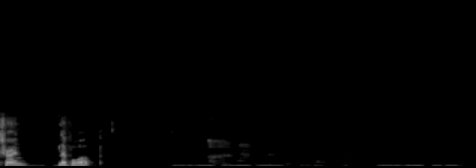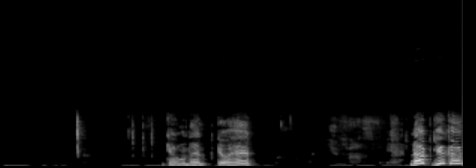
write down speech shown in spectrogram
try and level up? Go on then, go ahead. Nope, you go.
